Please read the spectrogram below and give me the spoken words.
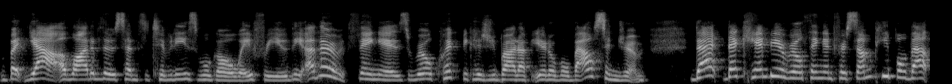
but yeah a lot of those sensitivities will go away for you. The other thing is real quick because you brought up irritable bowel syndrome that that can be a real thing. And for some people that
